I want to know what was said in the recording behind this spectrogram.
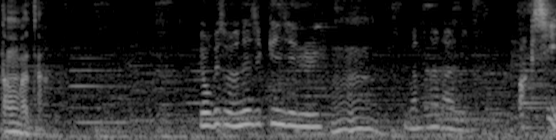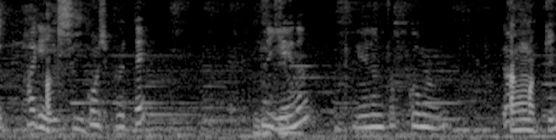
딱 맞아. 여기서 요네즈켄시를 음, 만나다니 박시 하게 박시. 입고 싶을 때 근데 얘는? 얘는 조금 딱 맞기?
